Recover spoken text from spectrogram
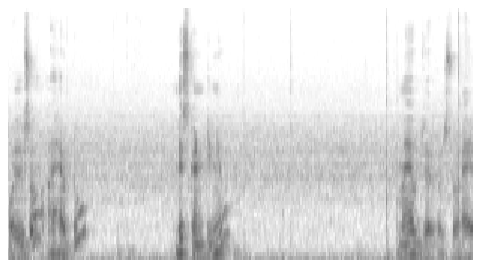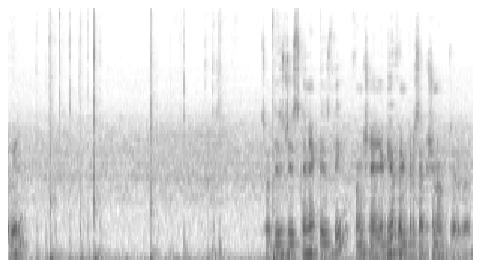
Also I have to discontinue my observer. So I will. So this disconnect is the functionality of intersection observer.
